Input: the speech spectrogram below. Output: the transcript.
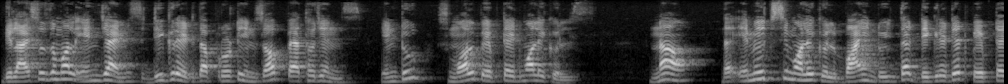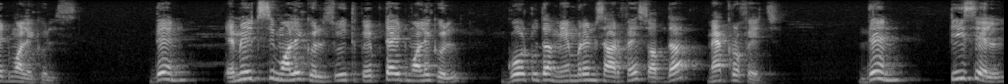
the lysosomal enzymes degrade the proteins of pathogens into small peptide molecules. Now, the MHC molecule bind with the degraded peptide molecules. Then, MHC molecules with peptide molecule go to the membrane surface of the macrophage. Then T cell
